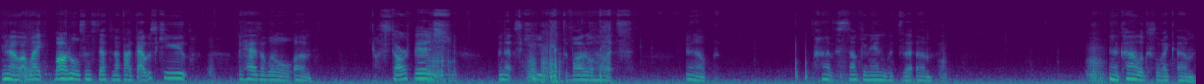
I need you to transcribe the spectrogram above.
You know, I like bottles and stuff, and I thought that was cute. It has a little um, starfish, and that's cute the bottle, how it's, you know, kind of sunken in with the, um, and it kind of looks like um,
